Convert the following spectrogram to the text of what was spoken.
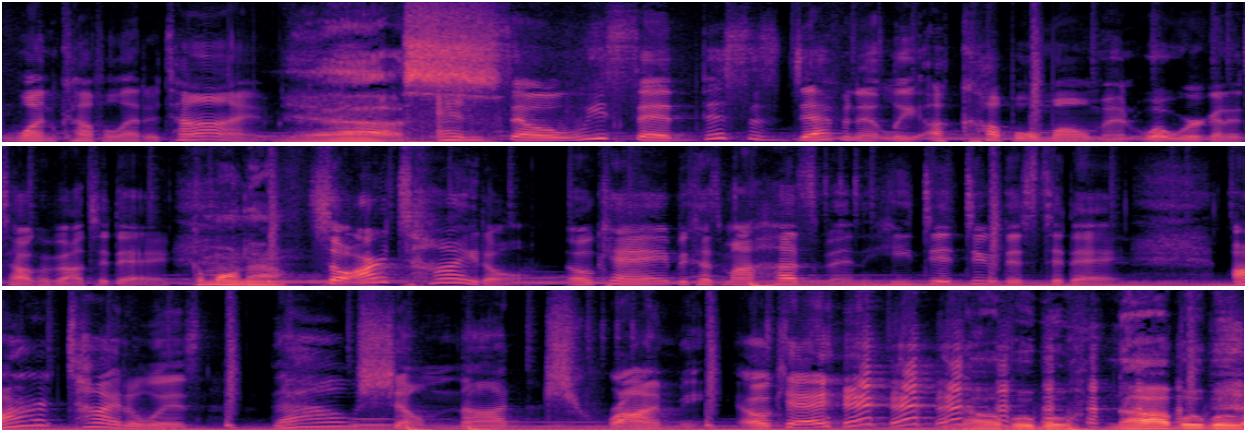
one couple at a time. Yes. And so we said this is definitely a couple moment what we're going to talk about today. Come on now. So our title, okay, because my husband, he did do this today. Our title is Thou Shall Not Try Me, okay? No, boo boo. Nah, boo boo.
